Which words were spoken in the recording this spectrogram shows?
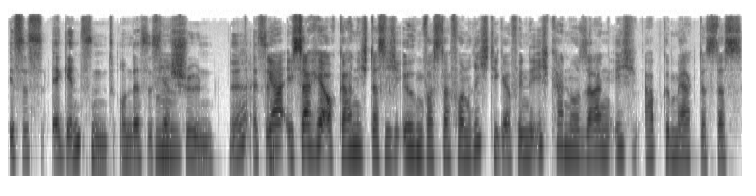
ist es ergänzend und das ist ja schön. Ne? Mhm. Ja, ich sage ja auch gar nicht, dass ich irgendwas davon richtiger finde. Ich kann nur sagen, ich habe gemerkt, dass das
